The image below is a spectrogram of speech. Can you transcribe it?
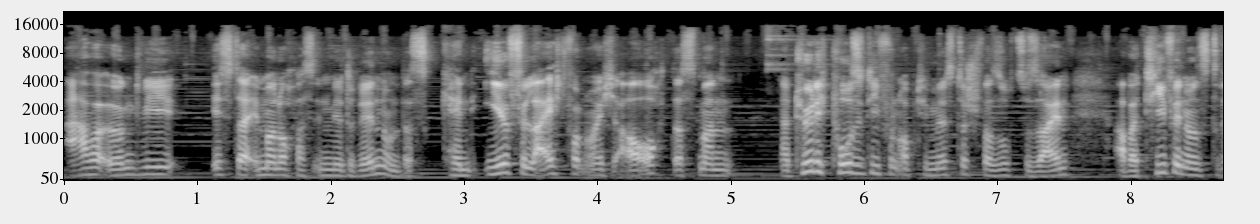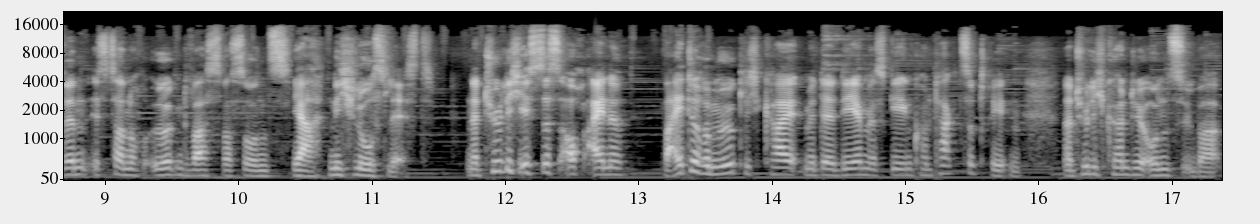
aber irgendwie ist da immer noch was in mir drin und das kennt ihr vielleicht von euch auch, dass man natürlich positiv und optimistisch versucht zu sein, aber tief in uns drin ist da noch irgendwas, was uns ja nicht loslässt. Natürlich ist es auch eine weitere Möglichkeit, mit der DMSG in Kontakt zu treten. Natürlich könnt ihr uns über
